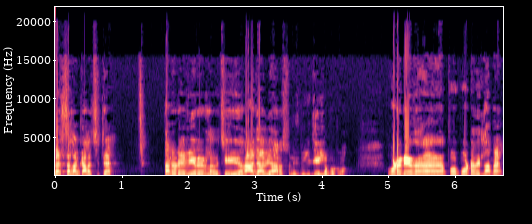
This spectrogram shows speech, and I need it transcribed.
வேஸ்தெல்லாம் கலைச்சிட்டு தன்னுடைய வீரர்களை வச்சு ராஜாவே அரசு தூக்கி ஜெயிலில் போட்டுருவான். உடனே தான் இப்போ போட்டது இல்லாமல்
